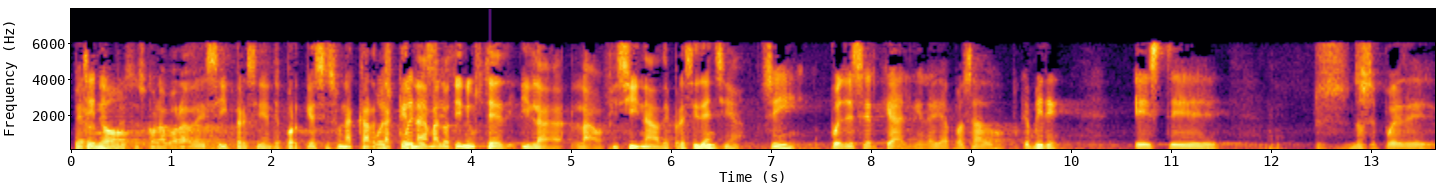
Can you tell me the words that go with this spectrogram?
Pero sino, de sus colaboradores sí, presidente, porque esa es una carta pues que nada más lo tiene usted y la, la, oficina de presidencia. Sí, puede ser que a alguien le haya pasado, porque mire, este, pues no se puede,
